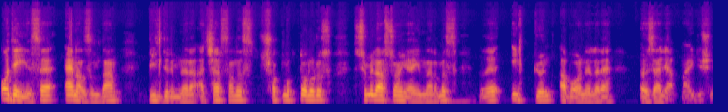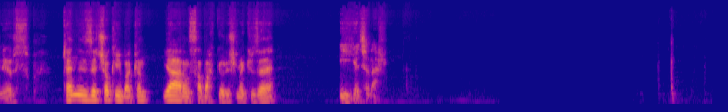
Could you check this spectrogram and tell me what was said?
o değilse en azından bildirimleri açarsanız çok mutlu oluruz. Simülasyon yayınlarımız ve ilk gün abonelere özel yapmayı düşünüyoruz. Kendinize çok iyi bakın. Yarın sabah görüşmek üzere. İyi geceler.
